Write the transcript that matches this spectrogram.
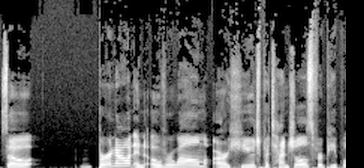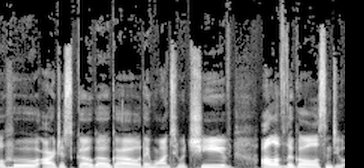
So, burnout and overwhelm are huge potentials for people who are just go, go, go. They want to achieve all of the goals and do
